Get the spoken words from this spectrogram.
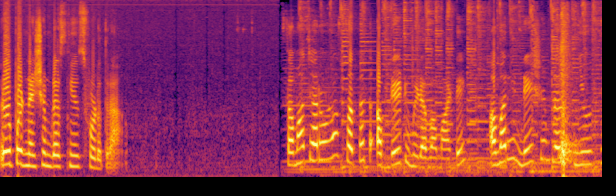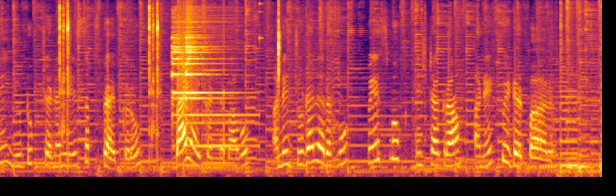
Report nation plus news Vadodara. સમાચારોનો સતત અપડેટ મેળવવા માટે અમારી નેશન પ્લસ ન્યૂઝની યુટ્યુબ ચેનલને સબસ્ક્રાઇબ કરો, બેલ આઇકન દબાવો અને જોડાયેલા રહો ફેસબુક, ઇન્સ્ટાગ્રામ અને ટ્વિટર પર.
